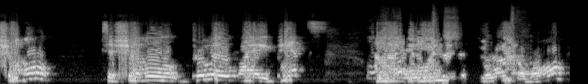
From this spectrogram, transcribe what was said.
shovel to shovel poo out my pants Oh, uh, and the door on the wall.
